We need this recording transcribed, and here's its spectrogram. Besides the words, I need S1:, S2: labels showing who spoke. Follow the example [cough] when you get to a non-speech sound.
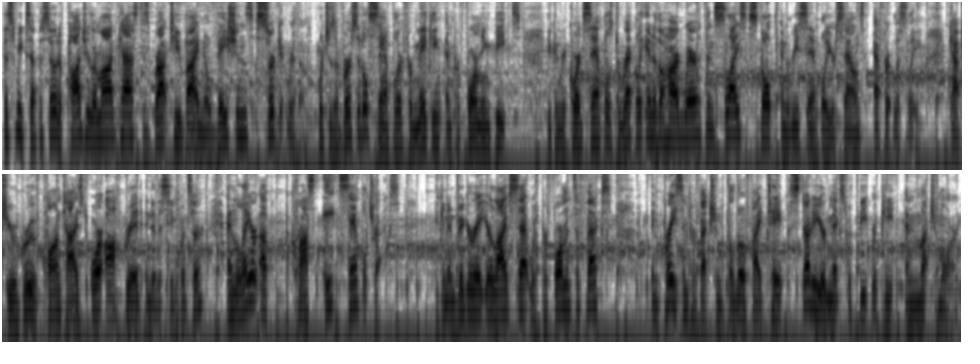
S1: This week's episode of Podular Modcast is brought to you by Novation's Circuit Rhythm, which is a versatile sampler for making and performing beats. You can record samples directly into the hardware, then slice, sculpt, and resample your sounds effortlessly. Capture your groove quantized or off grid into the sequencer, and layer up across eight sample tracks. You can invigorate your live set with performance effects, embrace imperfection with the lo fi tape, study your mix with beat repeat, and much more.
